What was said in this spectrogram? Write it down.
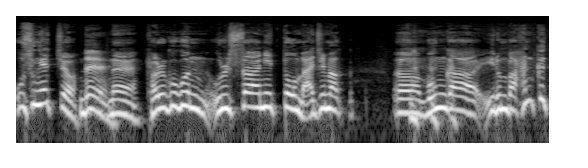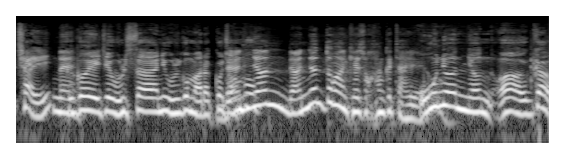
우승했죠. 네. 네. 결국은 울산이 또 마지막 어, 뭔가 이른바 한 끗 차이. 네. 그거에 이제 울산이 울고 말았고 몇 전북 년, 몇 년 동안 계속 한 끗 차이예요. 5년 연, 어, 그러니까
